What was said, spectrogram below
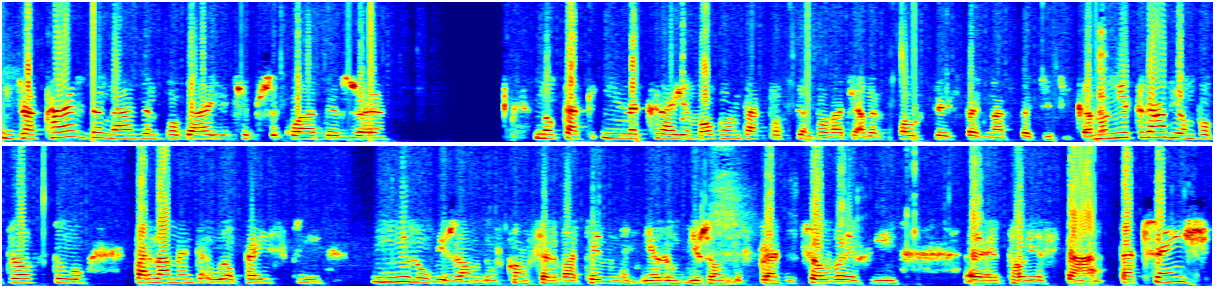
I za każdym razem podaje się przykłady, że no tak, inne kraje mogą tak postępować, ale w Polsce jest pewna specyfika. No nie trawią po prostu Parlament Europejski nie lubi rządów konserwatywnych, nie lubi rządów prawicowych i to jest ta, ta część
